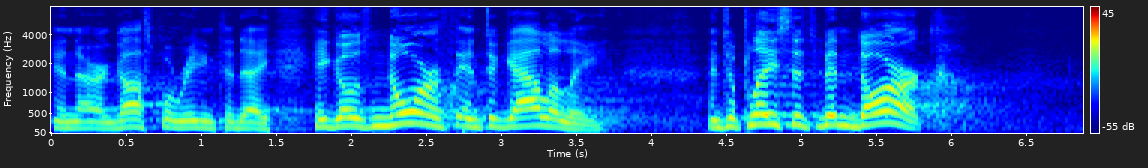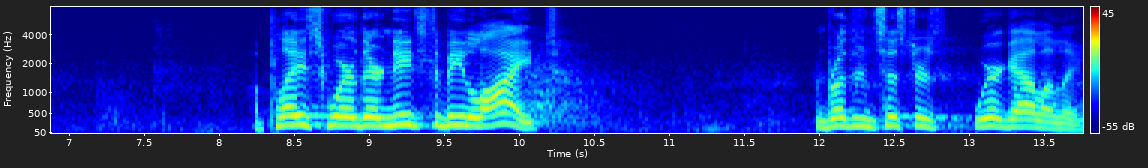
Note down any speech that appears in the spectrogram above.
in our gospel reading today. He goes north into Galilee, into a place that's been dark a place where there needs to be light. And, brothers and sisters, we're Galilee.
